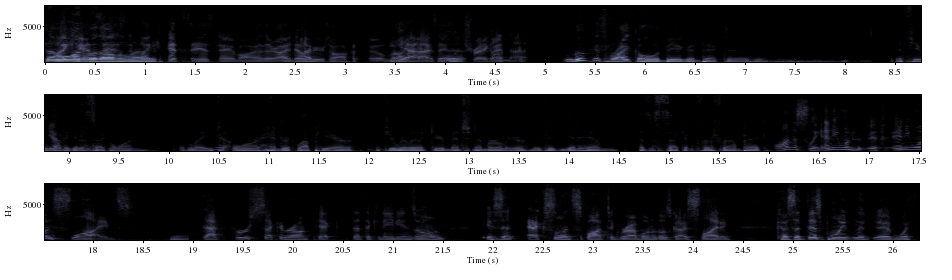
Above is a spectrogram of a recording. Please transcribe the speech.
the I one with all his- the letters. I can't say his name either. I know I- who you're talking about. But yeah, I I can't say pulled it. a Trege on that. Lukas Reichel would be a good pick too if you if you Yep. want to get a second one late, Yeah. or Hendrix Lapierre if you really like you mentioned him earlier. If you can get him as a second first round pick, Honestly, anyone who, if anyone slides, Yeah. that first second round pick that the Canadiens own is an excellent spot to grab one of those guys sliding. Because at this point, in the, uh, with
